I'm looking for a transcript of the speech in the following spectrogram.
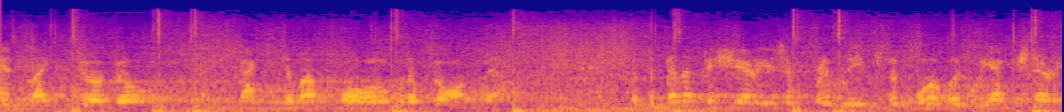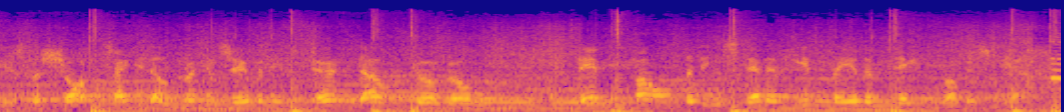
Men like Turgot and backed them up, all would have gone well. But the beneficiaries of privilege, the forward reactionaries, the short-sighted ultra-conservatives turned down Turgot and then found that instead of him they had obtained Robespierre.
